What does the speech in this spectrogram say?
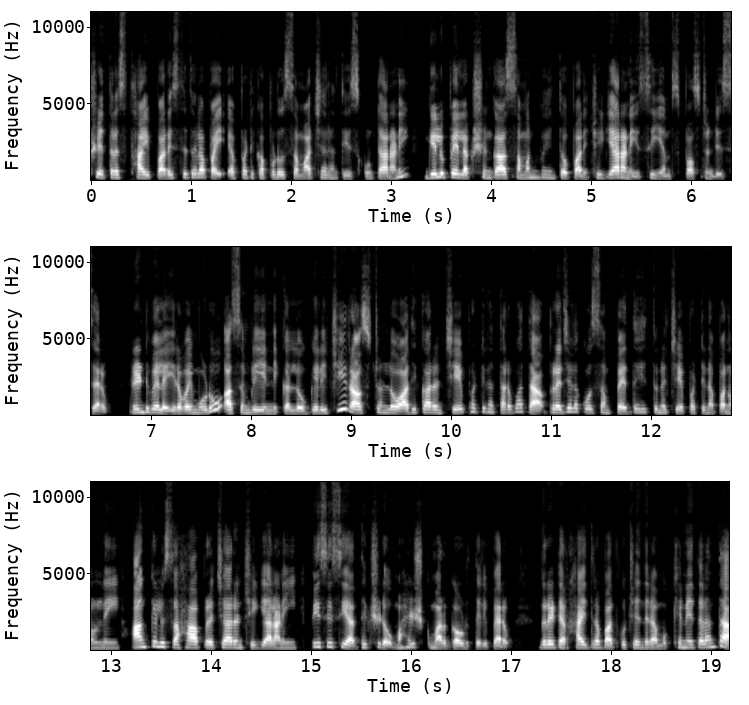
క్షేత్రస్థాయి పరిస్థితులపై ఎప్పటికప్పుడు సమాచారం తీసుకుంటారని గెలుపే లక్ష్యంగా సమన్వయంతో పనిచేయాలని సీఎం స్పష్టం చేశారు. రెండు వేల ఇరవై మూడు అసెంబ్లీ ఎన్నికల్లో గెలిచి రాష్ట్రంలో అధికారం చేపట్టిన తర్వాత ప్రజల కోసం పెద్ద ఎత్తున చేపట్టిన పనుల్ని అంకెలు సహా ప్రచారం చేయాలని పీసీసీ అధ్యక్షుడు మహేష్ కుమార్ గౌడ్ తెలిపారు. గ్రేటర్ హైదరాబాద్కు చెందిన ముఖ్య నేతలంతా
